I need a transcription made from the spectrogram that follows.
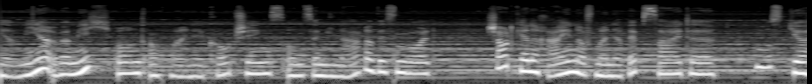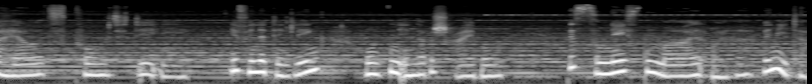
ihr mehr über mich und auch meine Coachings und Seminare wissen wollt, schaut gerne rein auf meiner Webseite boostyourhealth.de. Ihr findet den Link unten in der Beschreibung. Bis zum nächsten Mal, eure Benita.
